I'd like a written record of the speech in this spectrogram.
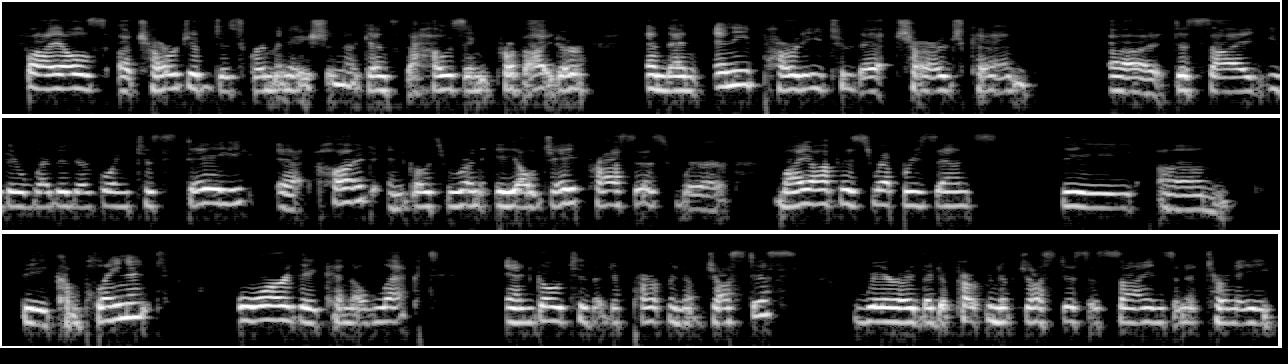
files a charge of discrimination against the housing provider, and then any party to that charge can uh, decide either whether they're going to stay at HUD and go through an ALJ process where my office represents the, um, the complainant, or they can elect and go to the Department of Justice, where the Department of Justice assigns an attorney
